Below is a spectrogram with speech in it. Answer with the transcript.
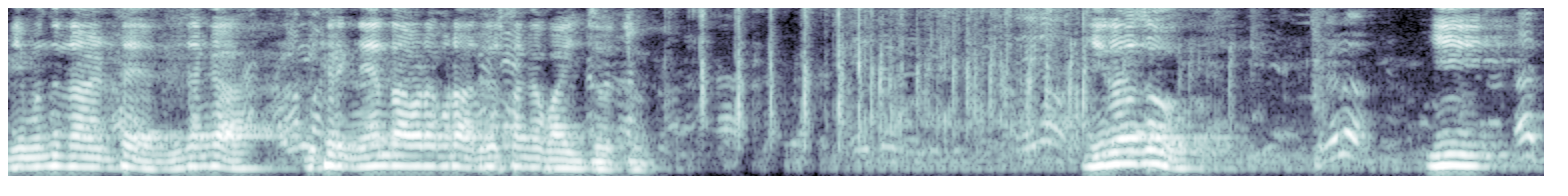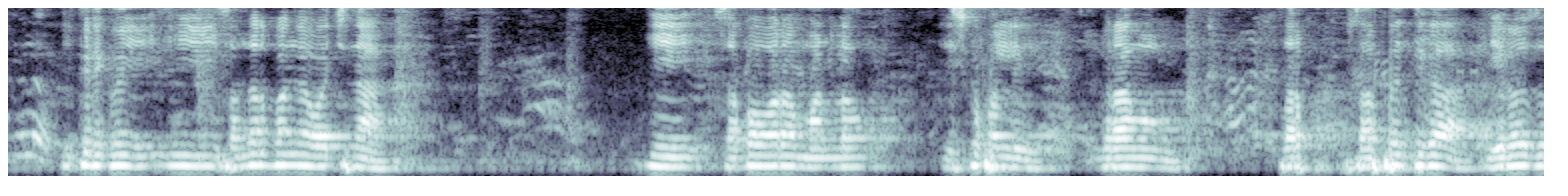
మీ ముందున్నాడంటే నిజంగా ఇక్కడికి నేను రావడం కూడా అదృష్టంగా భావించవచ్చు. ఈరోజు ఈ ఇక్కడికి ఈ సందర్భంగా వచ్చిన ఈ సపవరం మండలం ఇసుకపల్లి గ్రామం సర్ సర్పంచ్గా ఈరోజు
